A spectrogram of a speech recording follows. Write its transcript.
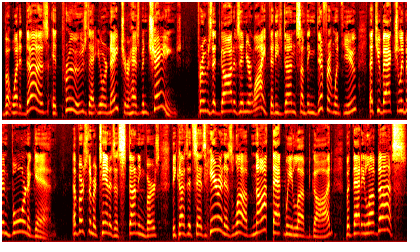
but what it does, it proves that your nature has been changed. Proves that God is in your life, that He's done something different with you, that you've actually been born again. Now, verse number 10 is a stunning verse because it says, Herein is love, not that we loved God, but that He loved us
